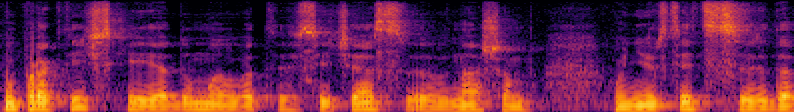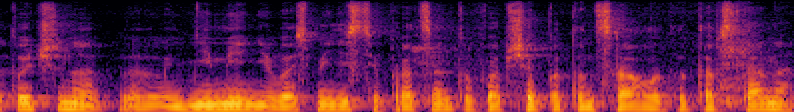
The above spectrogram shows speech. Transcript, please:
Ну, практически, я думаю, вот сейчас в нашем университете сосредоточено э, не менее 80% вообще потенциала Татарстана,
